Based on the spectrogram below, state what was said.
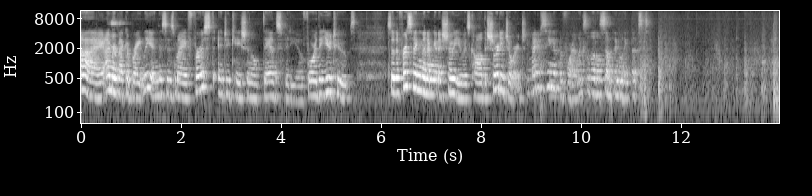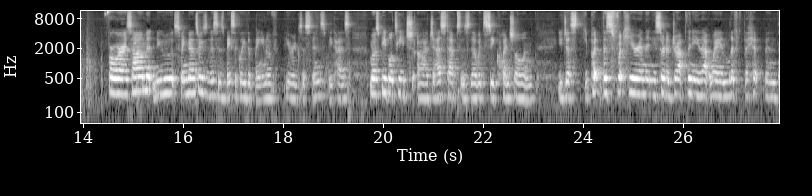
Hi, I'm Rebecca Brightly and this is my first educational dance video for the YouTubes. So the first thing that I'm going to show you is called the Shorty George. You might have seen it before, it looks a little something like this. For some new swing dancers, this is basically the bane of your existence because most people teach uh, jazz steps as though it's sequential and you just you put this foot here and then you sort of drop the knee that way and lift the hip and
